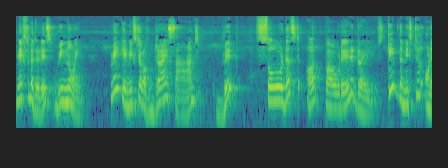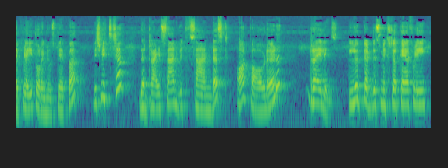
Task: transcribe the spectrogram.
Next method is winnowing. Make a mixture of dry sand with sawdust or powdered dry leaves. Keep the mixture on a plate or a newspaper. Which mixture? The dry sand with sand dust or powdered dry leaves. Look at this mixture carefully.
